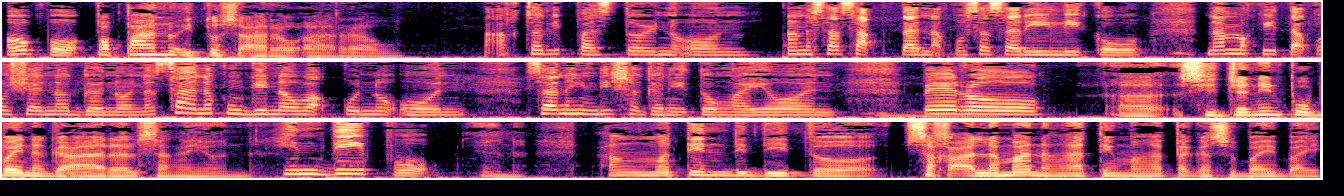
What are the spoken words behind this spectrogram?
opo. Paano ito sa araw-araw? Actually, pastor noon, ang nasasaktan ako sa sarili ko na makita ko siya na gano'n, na sana kung ginawa ko noon, sana hindi siya ganito ngayon. Pero, Ah, si Janine po ba'y nag-aaral sa ngayon? Hindi po. Yan. Ang matindi dito sa kaalaman ng ating mga taga-subaybay,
